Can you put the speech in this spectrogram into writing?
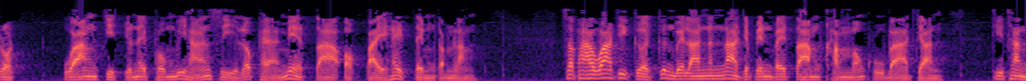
กรดวางจิตอยู่ในพรมวิหารสี่แล้วแผ่เมตตาออกไปให้เต็มกำลัง สภาวะที่เกิดขึ้นเวลานั้นน่าจะเป็นไปตามคำของครูบาอาจารย์ ที่ท่าน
